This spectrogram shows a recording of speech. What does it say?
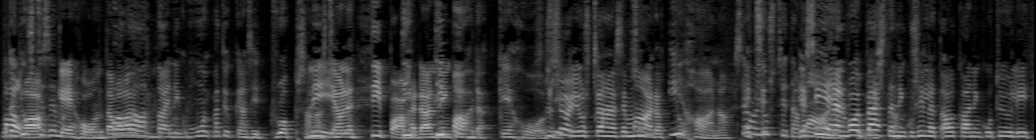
Mutta palaa just se kehoon. Palaa, tai niin kuin, mä tykkään siitä drop-sanasta. Niin, on, että tipahda. Ti, tipahda niin kuin, kehoosi. No se on just vähän se maadottu. Se on ihana. Se on se, just sitä Ja siihen voi päästä niin kuin sille, että alkaa niin kuin tyyli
